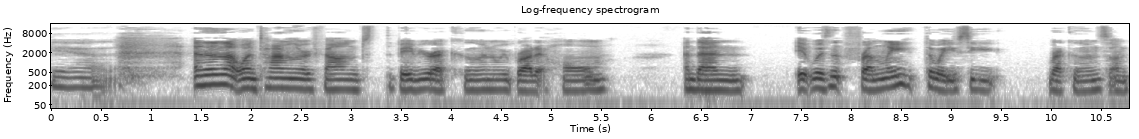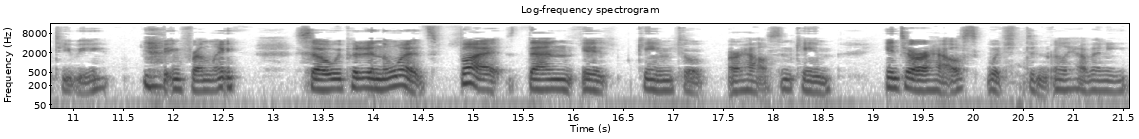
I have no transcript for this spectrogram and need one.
Yeah. And then that one time when we found the baby raccoon, we brought it home, and then it wasn't friendly the way you see raccoons on TV being friendly. So we put it in the woods. But then it came to our house and came into our house, which didn't really have any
